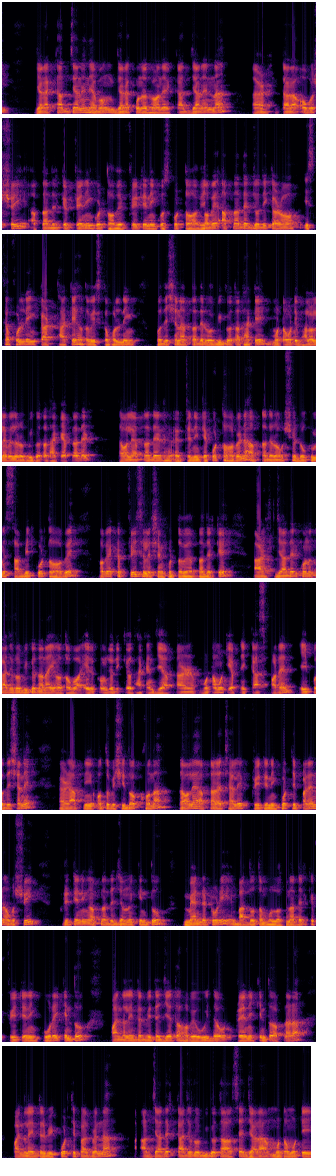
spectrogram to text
যারা কাজ জানেন এবং যারা কোনো ধরনের কাজ জানেন না, আর তারা অবশ্যই আপনাদেরকে ট্রেনিং করতে হবে ফ্রি ট্রেনিং কোর্স করতে হবে। তবে আপনাদের যদি কারও স্কাফোল্ডিং কার্ড থাকে, অথবা স্কাফোল্ডিং পজিশনে আপনাদের অভিজ্ঞতা থাকে, মোটামুটি ভালো লেভেলের অভিজ্ঞতা থাকে আপনাদের তাহলে আপনাদের ট্রেনিংটা করতে হবে না, আপনাদের অবশ্যই ডকুমেন্ট সাবমিট করতে হবে, তবে একটা ফ্রি সিলেকশন করতে হবে আপনাদেরকে। আর যাদের কোনো কাজের অভিজ্ঞতা নাই, অথবা এরকম যদি কেউ থাকেন যে আপনার মোটামুটি আপনি কাজ পারেন এই পজিশনে আর আপনি অত বেশি দক্ষ না, তাহলে আপনারা চাইলে ফ্রি ট্রেনিং করতে পারেন। অবশ্যই ফ্রি ট্রেনিং আপনাদের জন্য কিন্তু ম্যান্ডেটরি বাধ্যতামূলক। আপনাদেরকে ফ্রি ট্রেনিং করেই কিন্তু ফাইনাল ইন্টারভিউতে যেতে হবে। উইদাউট ট্রেনিং কিন্তু আপনারা ফাইনাল ইন্টারভিউ করতে পারবেন না। আর যাদের কাজের অভিজ্ঞতা আছে, যারা মোটামুটি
